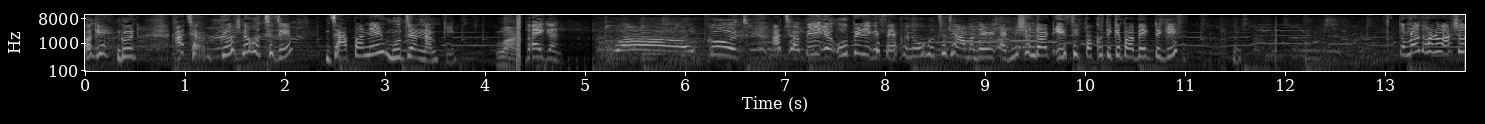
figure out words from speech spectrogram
ওকে গুড আচ্ছা প্রশ্ন হচ্ছে যে জাপানের মুদ্রার নাম কি? বাইগান ওয়াও গুড আচ্ছা পে- ও পেরে গেছে। এখন ও হচ্ছে যে আমাদের অ্যাডমিশন ডট এসির পক্ষ থেকে পাবে একটা গিফট তোমরা ধরো আসো।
